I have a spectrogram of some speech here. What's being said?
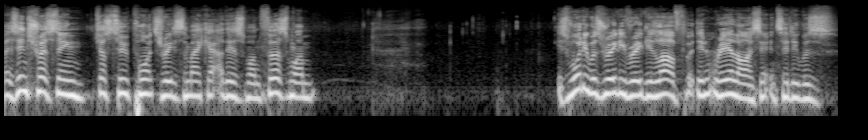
But it's interesting, just two points really to make out of this one. First one is Woody was really, really loved, but didn't realize it until he was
